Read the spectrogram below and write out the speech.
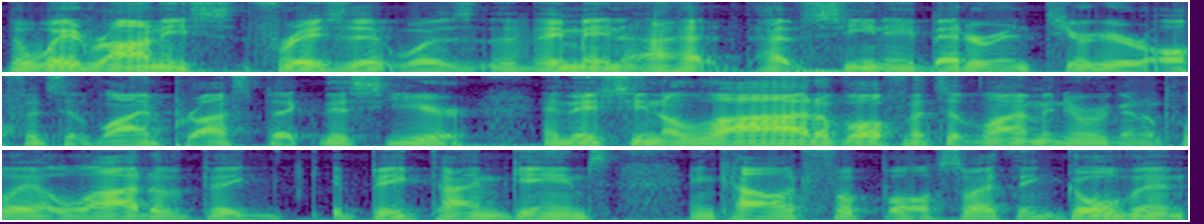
the way Ronnie phrased it was that they may not have seen a better interior offensive line prospect this year, and they've seen a lot of offensive linemen who are going to play a lot of big big time games in college football. So I think Golden,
